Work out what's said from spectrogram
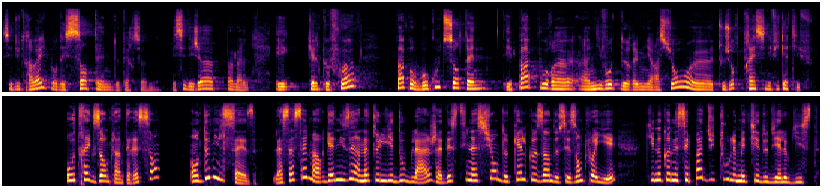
C'est du travail pour des centaines de personnes. Et c'est déjà pas mal. Et quelquefois, pas pour beaucoup de centaines. Et pas pour un, niveau de rémunération euh, toujours très significatif. Autre exemple intéressant, en 2016, la SACEM a organisé un atelier doublage à destination de quelques-uns de ses employés qui ne connaissaient pas du tout le métier de dialoguiste,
